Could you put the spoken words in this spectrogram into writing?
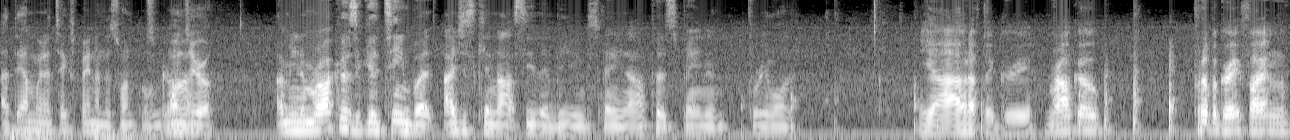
I think I'm gonna take Spain on this one. Oh, God. One zero. I mean, Morocco is a good team, but I just cannot see them beating Spain. I'll put Spain in 3-1. Yeah, I would have to agree. Morocco put up a great fight in the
